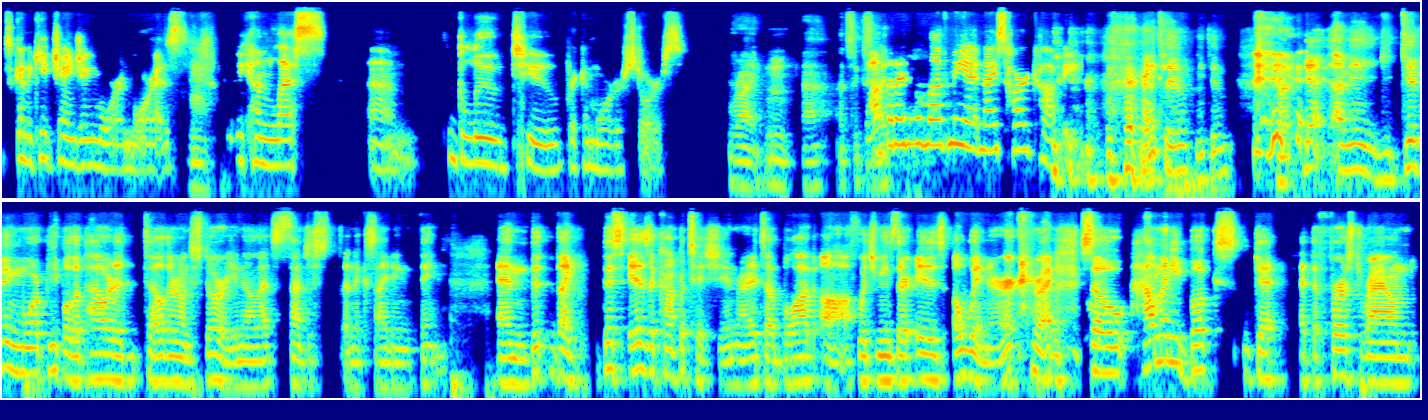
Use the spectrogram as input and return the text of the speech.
it's going to keep changing more and more as mm. become less um, glued to brick and mortar stores. Right. Mm. Yeah, that's exciting. Not that I don't love me a nice hard copy. me too. Me too. But yeah, I mean, giving more people the power to tell their own story, you know, that's not just an exciting thing. And th- like this is a competition, right? It's a blog off, which means there is a winner, right? Mm-hmm. So, how many books get at the first round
